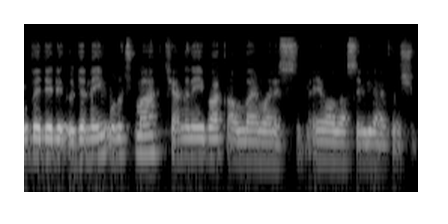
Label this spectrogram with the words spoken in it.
bu bedeli ödemeyi unutma. Kendine iyi bak. Allah'a emanetsin. Eyvallah sevgili arkadaşım.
